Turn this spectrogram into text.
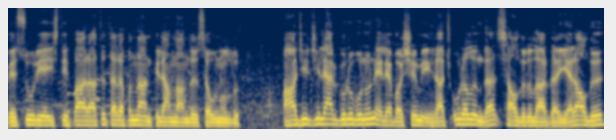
ve Suriye İstihbaratı tarafından planlandığı savunuldu. Acilciler grubunun elebaşı Mihraç Ural'ın da saldırılarda yer aldığı,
